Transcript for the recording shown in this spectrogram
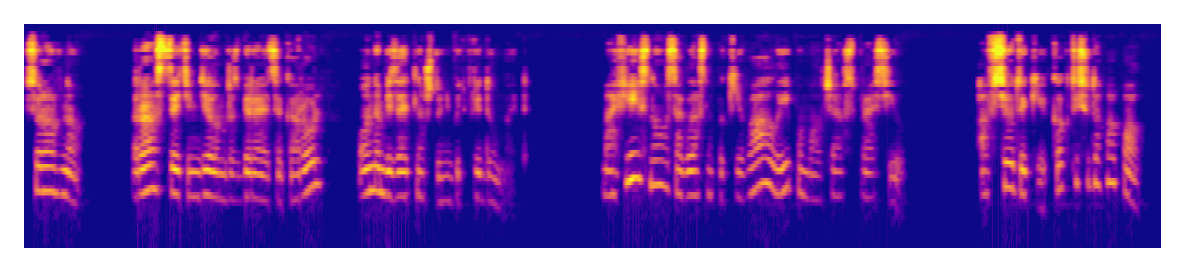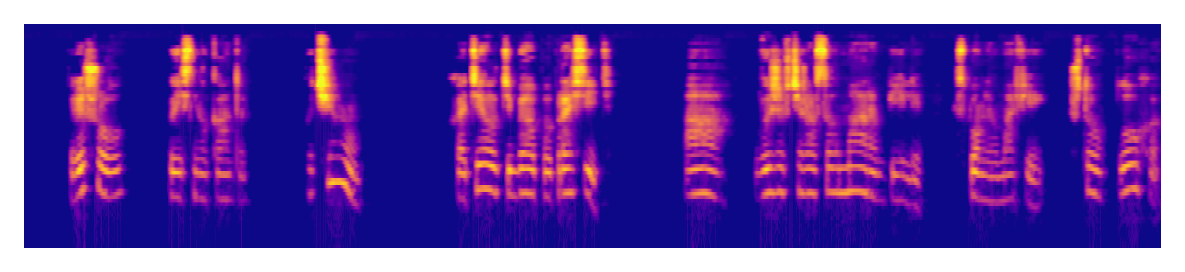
Все равно, раз с этим делом разбирается король, он обязательно что-нибудь придумает. Мафей снова согласно покивал и, помолчав, спросил. «А все-таки, как ты сюда попал?» «Пришел», — пояснил Кантор. «Почему?» «Хотел тебя попросить». «А, вы же вчера с Элмаром пили», — вспомнил Мафей. «Что, плохо?»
